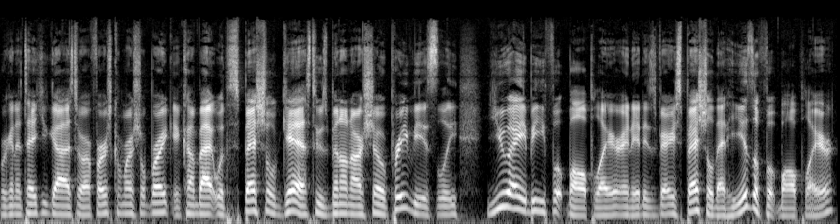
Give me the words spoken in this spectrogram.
We're going to take you guys to our first commercial break and come back with a special guest who's been on our show previously, UAB football player, and it is very special that he is a football player.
